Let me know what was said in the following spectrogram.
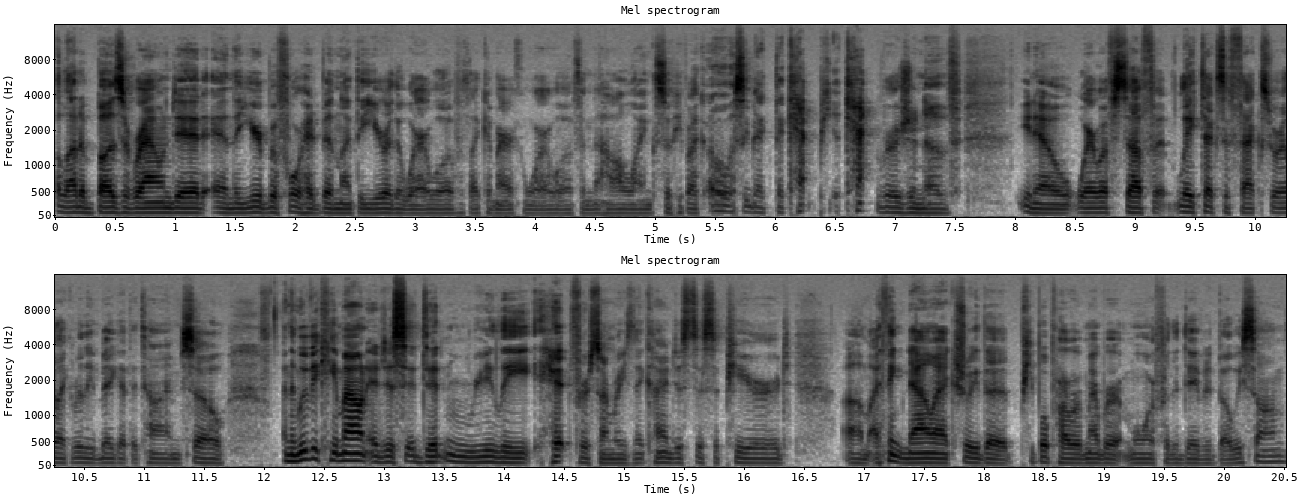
a lot of buzz around it. And the year before had been like the year of the werewolf, like American Werewolf and The Howling. So people were like, oh, it's like the cat cat version of you know werewolf stuff. Latex effects were like really big at the time. So, and the movie came out, and it just it didn't really hit for some reason. It kind of just disappeared. Um, I think now actually the people probably remember it more for the David Bowie song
